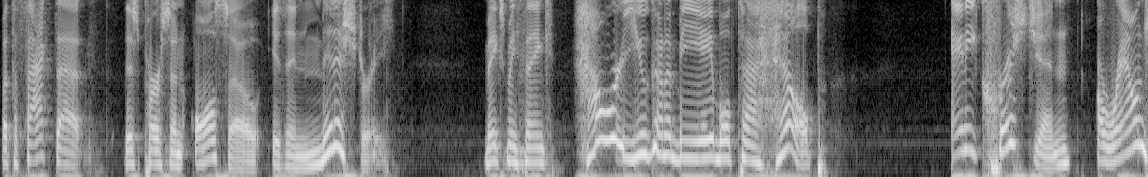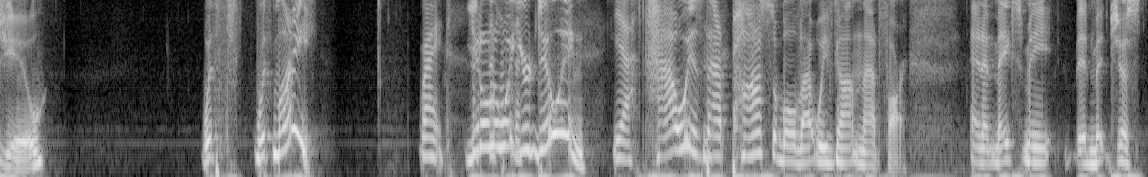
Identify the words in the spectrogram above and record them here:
But the fact that this person also is in ministry makes me think how are you going to be able to help any Christian around you with with money. Right. You don't know what you're doing. Yeah. How is that possible that we've gotten that far? And it makes me it just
